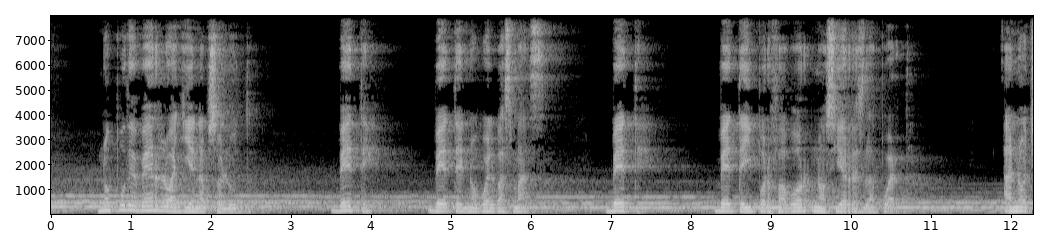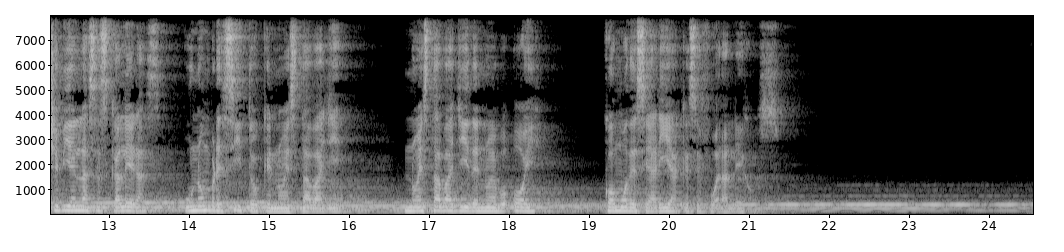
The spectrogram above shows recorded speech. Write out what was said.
no pude verlo allí en absoluto. Vete, vete, no vuelvas más. Vete, vete y por favor no cierres la puerta. Anoche vi en las escaleras un hombrecito que no estaba allí. No estaba allí de nuevo hoy. ¿Cómo desearía que se fuera lejos?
